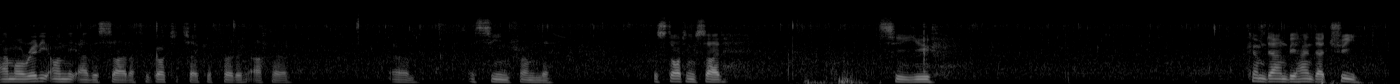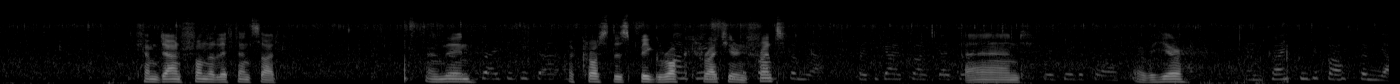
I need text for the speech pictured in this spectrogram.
I'm already on the other side. I forgot to take a photo, uh, um, a scene from the, the starting side. See you come down behind that tree. Come down from the left hand side. And then across this big rock right here in front and over here. And you can't see the path from here.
